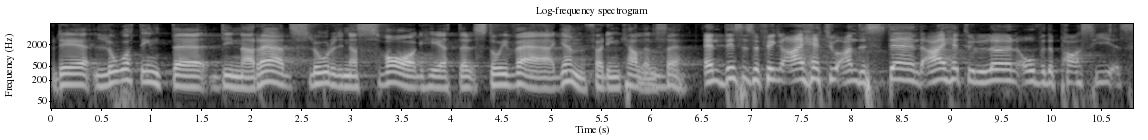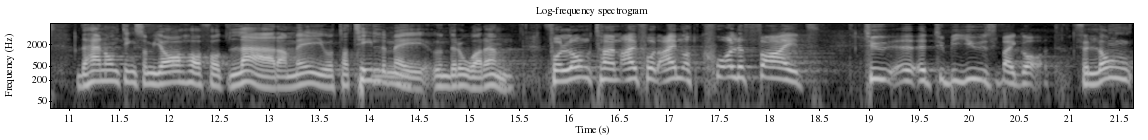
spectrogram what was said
Det låt inte dina rädslor och dina svagheter stå i vägen för din kallelse. And this is a thing I had to understand, I had to learn over the past years. Det här är någonting som jag har fått lära mig och ta till mig under åren. For a long time, I thought I'm not qualified to, uh, uh, to be used by God. För lång,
